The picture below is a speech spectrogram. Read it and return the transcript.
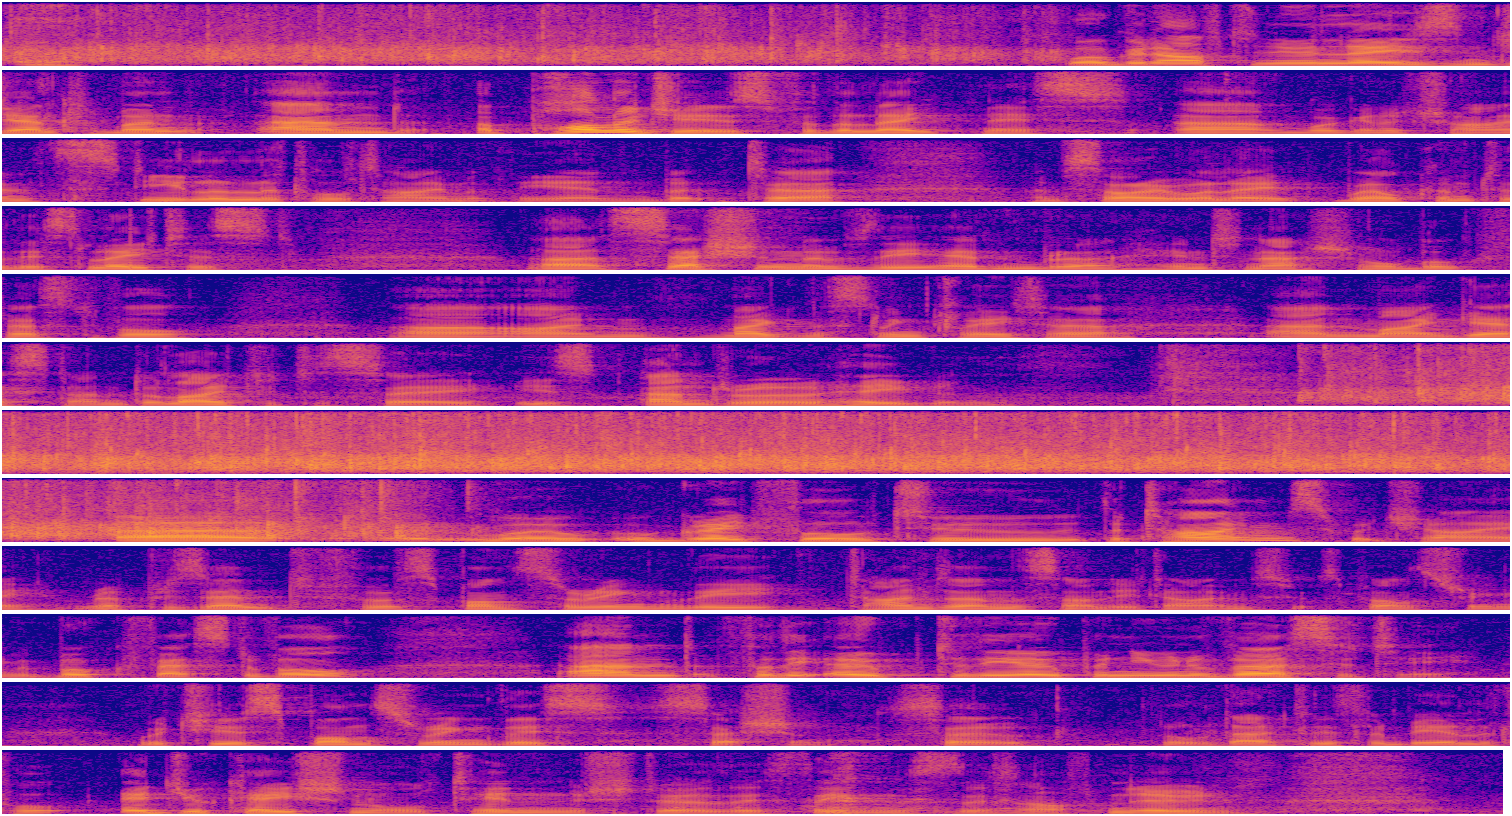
Well, good afternoon, ladies and gentlemen, and apologies for the lateness. Um, we're going to try and steal a little time at the end, but uh, I'm sorry we're late. Welcome to this latest uh, session of the Edinburgh International Book Festival. Uh, I'm Magnus Linklater, and my guest, I'm delighted to say, is Andrew O'Hagan. Uh, we're, grateful to the Times, which I represent, for sponsoring the Times and the Sunday Times, sponsoring the book festival, and for the to the Open University, which is sponsoring this session. So doubt it'll be a little educational tinge to the things this afternoon.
